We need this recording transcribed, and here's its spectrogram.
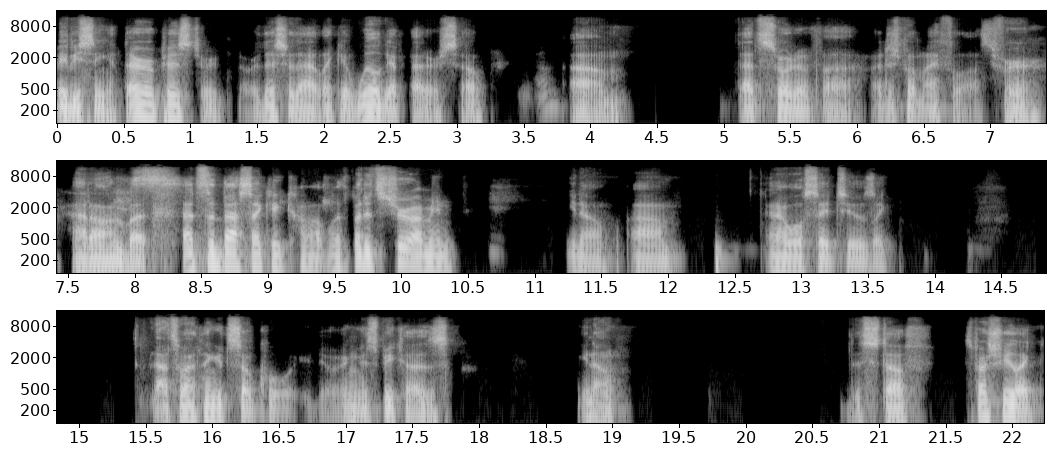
maybe seeing a therapist or or this or that like it will get better. So um that's sort of uh i just put my philosopher hat on but that's the best i could come up with. But it's true. I mean you know um and i will say too is like that's why i think it's so cool what you're doing is because you know this stuff especially like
